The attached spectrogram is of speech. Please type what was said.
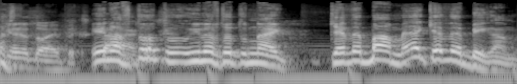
Ε, και δεν το έπαιξα. Είναι αυτό του, είναι αυτό του Nike. Και δεν πάμε, ε, και δεν πήγαμε.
